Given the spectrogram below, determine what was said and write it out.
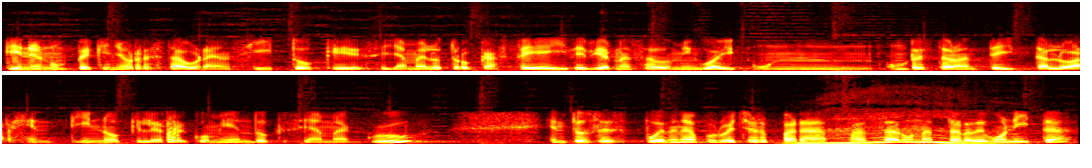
tienen un pequeño restaurancito que se llama El Otro Café y de viernes a domingo hay un, un restaurante italo-argentino que les recomiendo que se llama Groove Entonces pueden aprovechar para Ah. pasar una tarde bonita,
